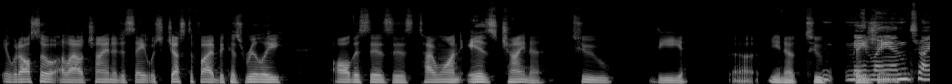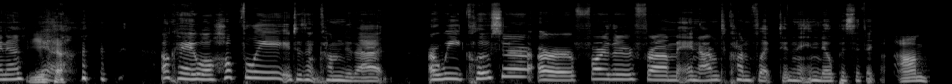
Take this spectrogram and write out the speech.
it would also allow China to say it was justified because really all this is is Taiwan is China to the uh, you know to mainland Beijing. China. Yeah. yeah. okay, well hopefully it doesn't come to that. Are we closer or farther from an armed conflict in the Indo-Pacific? Um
